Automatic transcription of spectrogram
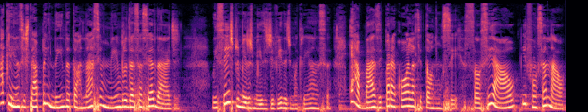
a criança está aprendendo a tornar-se um membro da sociedade. Os seis primeiros meses de vida de uma criança é a base para a qual ela se torna um ser social e funcional.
